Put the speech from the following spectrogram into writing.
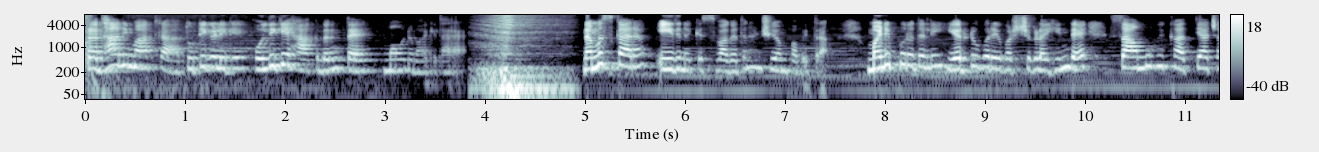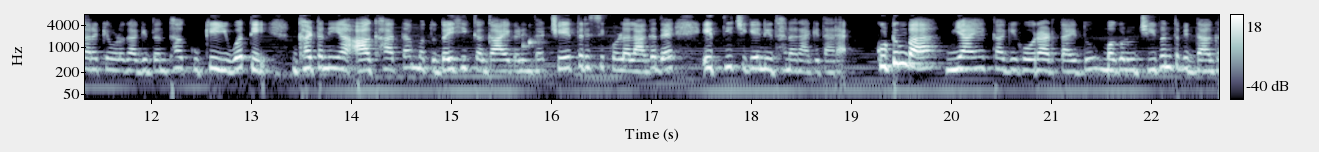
ಪ್ರಧಾನಿ ಮಾತ್ರ ತುಟಿಗಳಿಗೆ ಹೊಲಿಗೆ ಹಾಕದಂತೆ ಮೌನವಾಗಿದ್ದಾರೆ. ನಮಸ್ಕಾರ, ಈ ದಿನಕ್ಕೆ ಸ್ವಾಗತ. ನಾನು ಜಿಎಂ ಪವಿತ್ರ. ಮಣಿಪುರದಲ್ಲಿ ಎರಡೂವರೆ ವರ್ಷಗಳ ಹಿಂದೆ ಸಾಮೂಹಿಕ ಅತ್ಯಾಚಾರಕ್ಕೆ ಒಳಗಾಗಿದ್ದಂಥ ಕುಕಿ ಯುವತಿ ಘಟನೆಯ ಆಘಾತ ಮತ್ತು ದೈಹಿಕ ಗಾಯಗಳಿಂದ ಚೇತರಿಸಿಕೊಳ್ಳಲಾಗದೆ ಇತ್ತೀಚೆಗೆ ನಿಧನರಾಗಿದ್ದಾರೆ. ಕುಟುಂಬ ನ್ಯಾಯಕ್ಕಾಗಿ ಹೋರಾಡ್ತಾ ಇದ್ದು, ಮಗಳು ಜೀವಂತವಿದ್ದಾಗ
